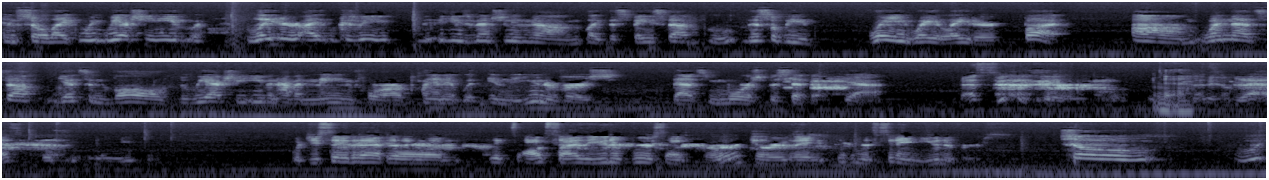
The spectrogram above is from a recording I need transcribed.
And so, like, we, we actually even, later, I because we he was mentioning um, like the space stuff. This will be way way later, but um, when that stuff gets involved, we actually even have a name for our planet within the universe that's more specific. Yeah. that's super cool yeah. That's, yeah, that's, that's Would you say that um, it's outside the universe of Earth, or are they in the same universe? So, w-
